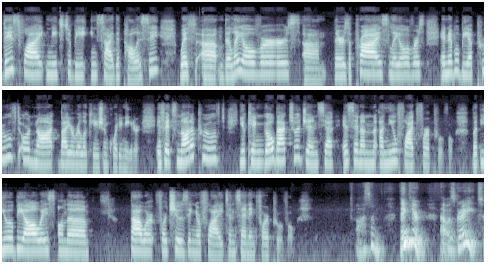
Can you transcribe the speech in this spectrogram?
This flight needs to be inside the policy with um, the layovers. Um, there's a price, layovers, and it will be approved or not by your relocation coordinator. If it's not approved, you can go back to Egencia and send a, a new flight for approval. But you will be always on the power for choosing your flight and sending for approval. Awesome. Thank you. That was great.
